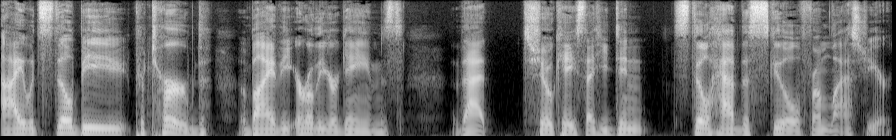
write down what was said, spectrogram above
I would still be perturbed by the earlier games that showcase that he didn't still have the skill from last year.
